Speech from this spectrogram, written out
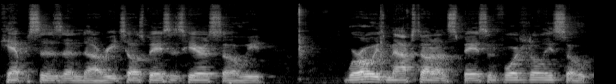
campuses and uh, retail spaces here, so we we're always maxed out on space, unfortunately. So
